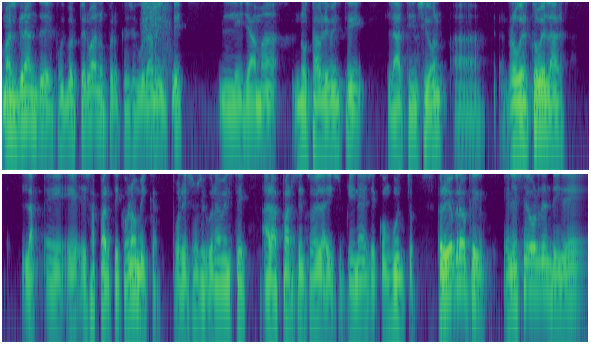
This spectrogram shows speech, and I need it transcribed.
más grande del fútbol peruano, pero que seguramente le llama notablemente la atención a Roberto Velar la- eh, eh, esa parte económica. Por eso seguramente hará parte entonces de la disciplina de ese conjunto. Pero yo creo que en ese orden de ideas,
